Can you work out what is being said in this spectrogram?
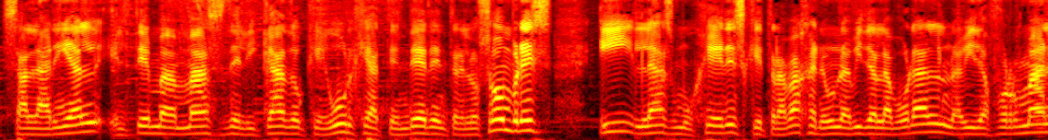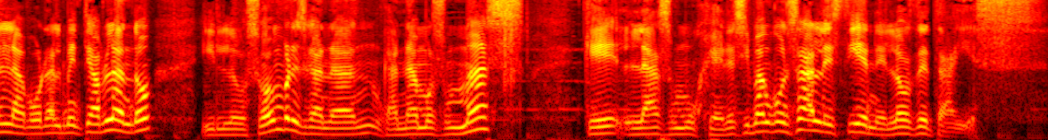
salarial, el tema más delicado que que urge atender entre los hombres y las mujeres que trabajan en una vida laboral, una vida formal, laboralmente hablando, y los hombres ganan, ganamos más que las mujeres. Iván González tiene los detalles.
